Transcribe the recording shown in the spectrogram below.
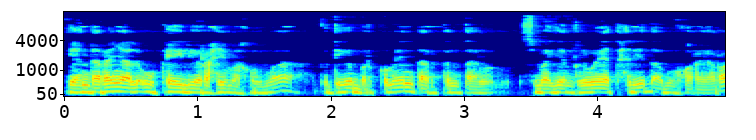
Di antaranya Al-Ukaili rahimahullah ketika berkomentar tentang sebagian riwayat hadith Abu Hurairah.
